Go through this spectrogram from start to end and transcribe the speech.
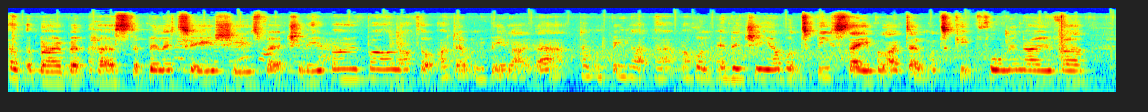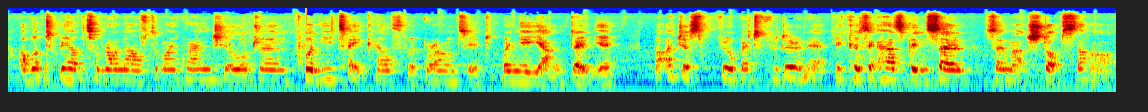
at the moment, her stability, she's virtually mobile. I thought, I don't want to be like that. I don't want to be like that. I want energy. I want to be stable. I don't want to keep falling over. I want to be able to run after my grandchildren. Well, you take health for granted when you're young, don't you? But I just feel better for doing it because it has been so so much stop start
